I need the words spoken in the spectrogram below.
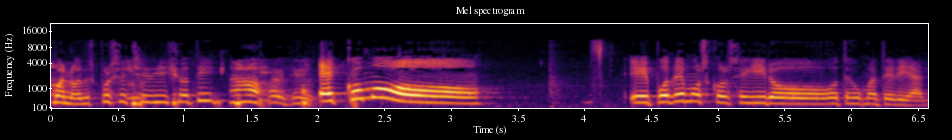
bueno, despois se che dixo a ti. Ah, foi, tío. E como eh, podemos conseguir o, o teu material?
